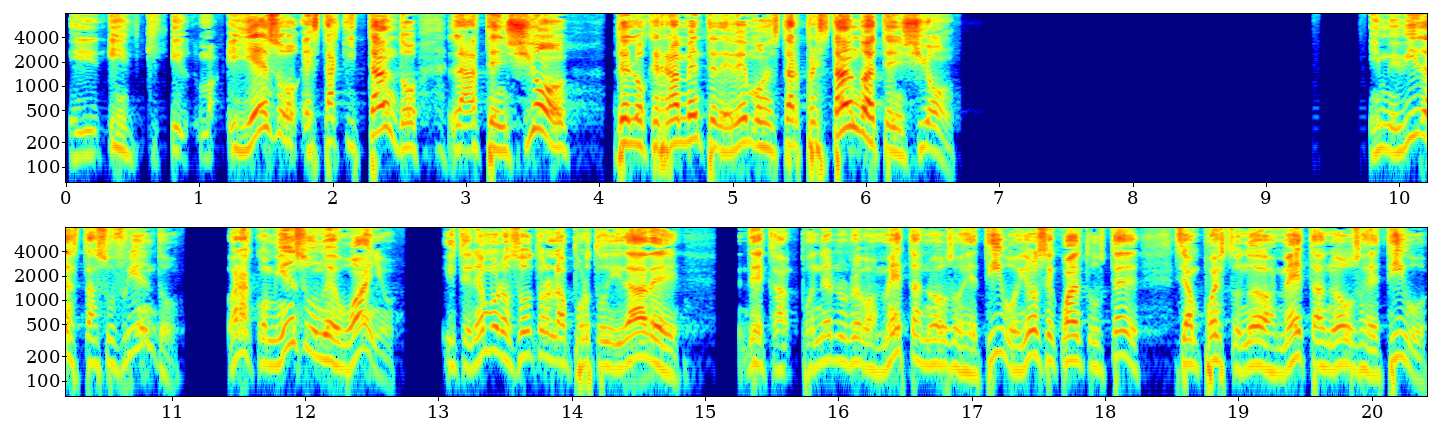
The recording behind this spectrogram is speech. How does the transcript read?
Y, eso está quitando la atención de lo que realmente debemos estar prestando atención y mi vida está sufriendo. Ahora comienza un nuevo año y tenemos nosotros la oportunidad de, de ponernos nuevas metas, nuevos objetivos. Yo no sé cuántos de ustedes se han puesto nuevas metas, nuevos objetivos,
